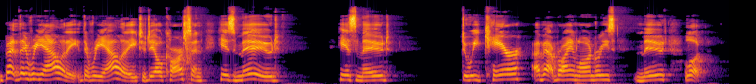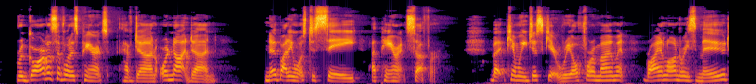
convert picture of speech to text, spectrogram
But the reality, the reality to Dale Carson, his mood, his mood. Do we care about Brian Laundrie's mood? Look, regardless of what his parents have done or not done, nobody wants to see a parent suffer. But can we just get real for a moment? Brian Laundrie's mood?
